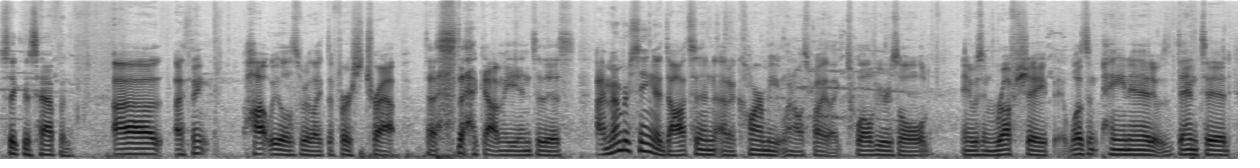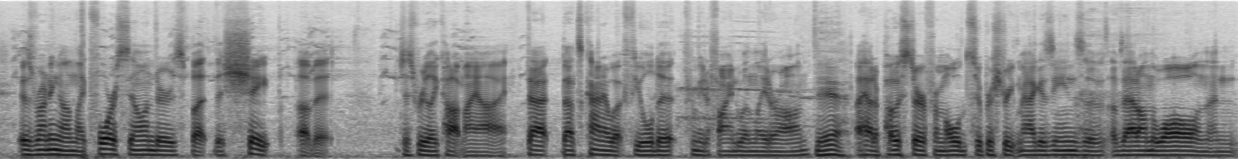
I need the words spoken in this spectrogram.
sickness happen? Uh, I think Hot Wheels were like the first trap that, that got me into this. I remember seeing a Datsun at a car meet when I was probably like 12 years old, and it was in rough shape. It wasn't painted, it was dented. It was running on like four cylinders, but the shape of it just really caught my eye. That that's kind of what fueled it for me to find one later on. Yeah. I had a poster from old Super Street magazines of, of that on the wall, and then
